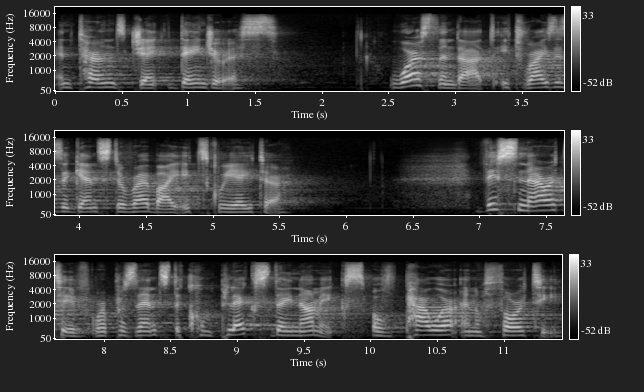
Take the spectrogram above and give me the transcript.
and turns dangerous. Worse than that, it rises against the rabbi, its creator. This narrative represents the complex dynamics of power and authority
